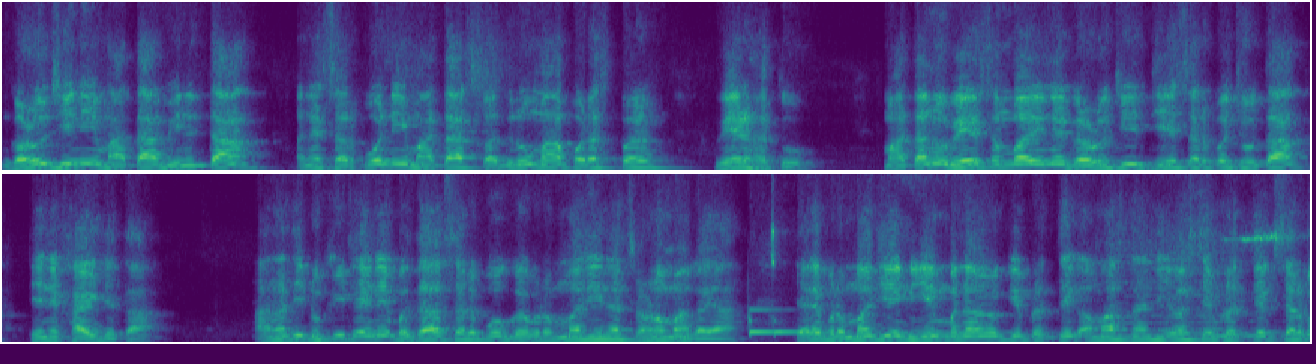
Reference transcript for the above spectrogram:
ગળુજીની માતા વિનતા અને સર્પોની માતા કદરુમાં પરસ્પર વેર હતું. માતાનું વેર સંભાળીને ગળુજી જે સર્પ જોતા તેને ખાઈ જતા. આનાથી દુઃખી થઈને બધા સર્પો બ્રહ્માજીના શરણોમાં ગયા. ત્યારે બ્રહ્માજીએ નિયમ બનાવ્યો કે પ્રત્યેક અમાસના દિવસે પ્રત્યેક સર્પ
